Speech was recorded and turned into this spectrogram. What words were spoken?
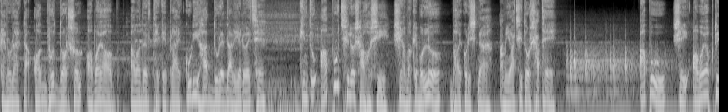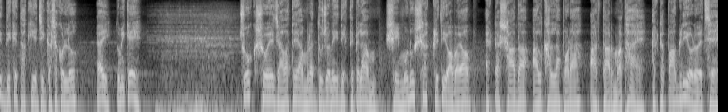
কেননা একটা অদ্ভুত দর্শন অবয়ব আমাদের থেকে প্রায় কুড়ি হাত দূরে দাঁড়িয়ে রয়েছে। কিন্তু আপু ছিল সাহসী। সে আমাকে বলল, ভয় করিস না, আমি আছি তোর সাথে। আপু সেই অবয়বটির দিকে তাকিয়ে জিজ্ঞাসা করল, এই, তুমি কে? চোখ সয়ে যাওয়াতে আমরা দুজনেই দেখতে পেলাম, সেই মনুষ্যাকৃতি অবয়ব, একটা সাদা আলখাল্লা পরা, আর তার মাথায় একটা পাগড়িও রয়েছে।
